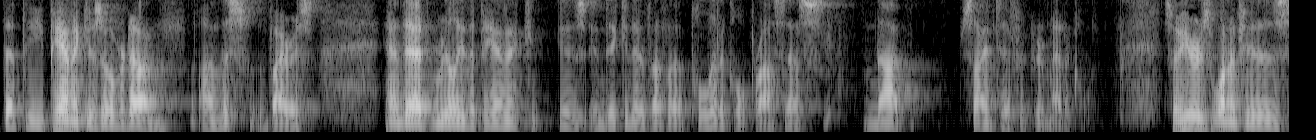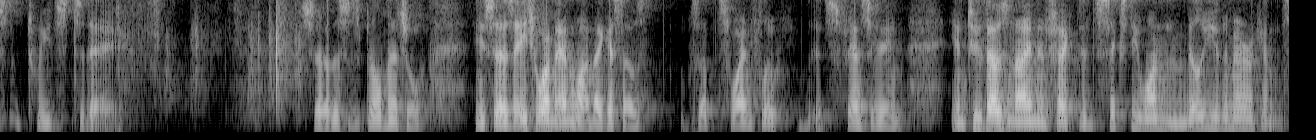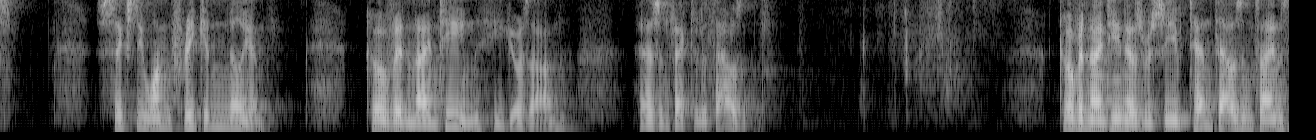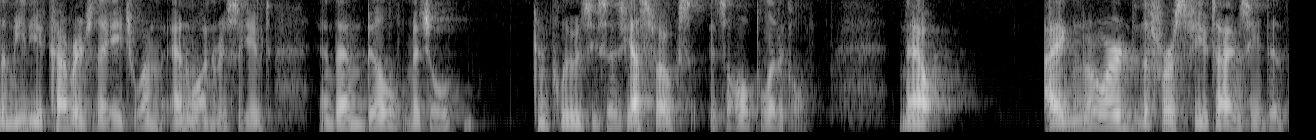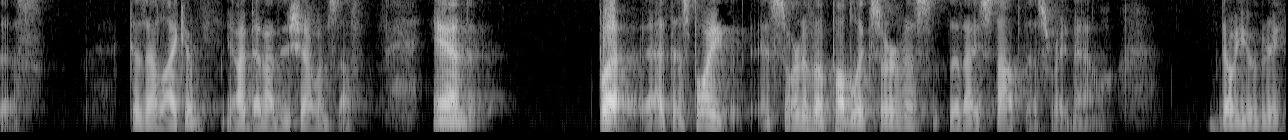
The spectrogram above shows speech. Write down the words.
that the panic is overdone on this virus and that really the panic is indicative of a political process, not scientific or medical. So here's one of his tweets today. So this is Bill Mitchell. He says H1N1, I guess that was, was that the swine flu? Its fancy name. In 2009 infected 61 million Americans. 61 freaking million. COVID 19, he goes on, has infected a thousand. COVID 19 has received 10,000 times the media coverage that H1N1 received. And then Bill Mitchell concludes, he says, Yes, folks, it's all political. Now, I ignored the first few times he did this because I like him. You know, I've been on his show and stuff. And but at this point, it's sort of a public service that I stop this right now. Don't you agree?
